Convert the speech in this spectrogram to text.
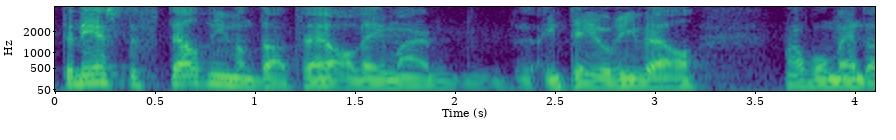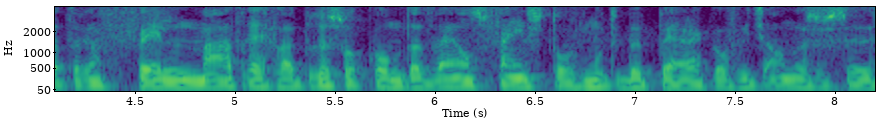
Ten eerste vertelt niemand dat, hè? alleen maar in theorie wel... Maar op het moment dat er een vervelende maatregel uit Brussel komt... dat wij ons fijnstof moeten beperken of iets anders uh,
